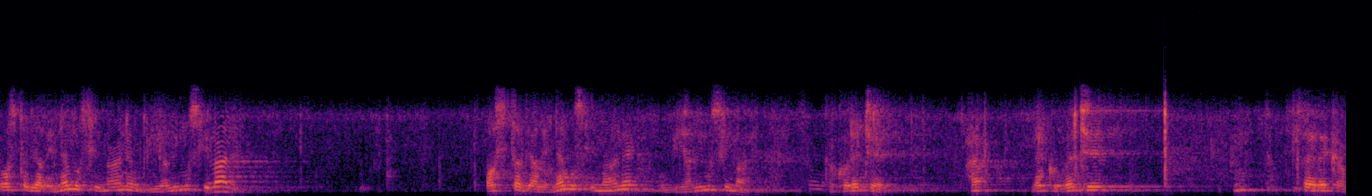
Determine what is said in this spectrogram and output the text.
ostavljali nemuslimane, ubijali muslimane. Ostavljali nemuslimane, ubijali muslimane. Kako reče, ha, neko veče, hm, šta je rekao?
